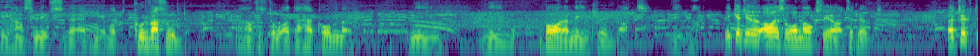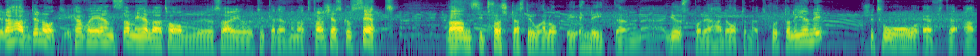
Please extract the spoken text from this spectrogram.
i hans livsväg ner mot Kurva Sud. När han förstår att det här kommer min, min, bara min klubb att vinna. Vilket ju AS Roma också gör till slut. Jag tyckte det hade något, jag kanske är ensam i hela trav-Sverige att tycka det, men att Francesco Zet vann sitt första stora lopp i eliten eh, just på det här datumet. 17 juni, 22 år efter att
